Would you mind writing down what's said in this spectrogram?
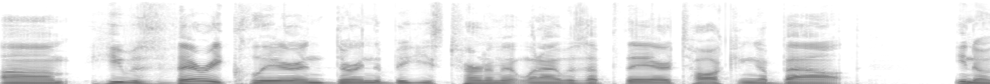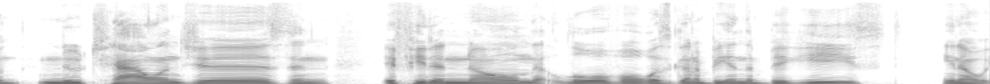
Um, he was very clear, and during the Big East tournament when I was up there talking about, you know, new challenges, and if he'd have known that Louisville was going to be in the Big East, you know,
